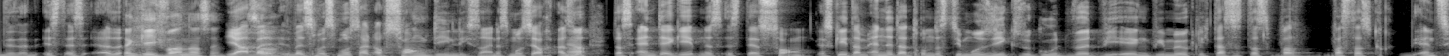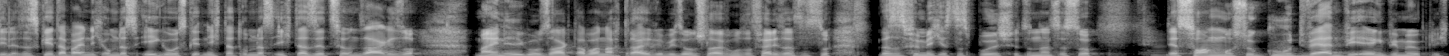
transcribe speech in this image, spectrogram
dann ist es, also Dann gehe ich woanders hin. ja, so. weil es, es muss halt auch songdienlich sein. Es muss ja auch, also Ja. das Endergebnis ist der Song. Es geht am Ende darum, dass die Musik so gut wird wie irgendwie möglich. Das ist das, was, was das Endziel ist. Es geht dabei nicht um das Ego. Es geht nicht darum, dass ich da sitze und sage so, mein Ego sagt aber nach drei Revisionsschleifen muss das fertig sein. Das ist so, das ist für mich ist das Bullshit. Sondern es ist so, der Song muss so gut werden wie irgendwie möglich.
